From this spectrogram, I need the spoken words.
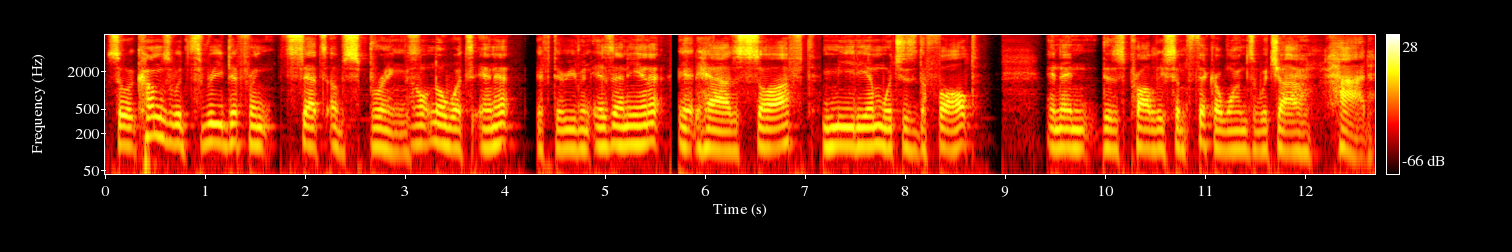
So it comes with three different sets of springs. I don't know what's in it, if there even is any in it. It has soft, medium, which is default, and then there's probably some thicker ones which are hard.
